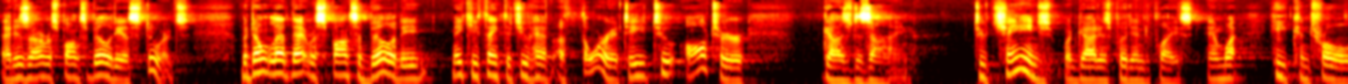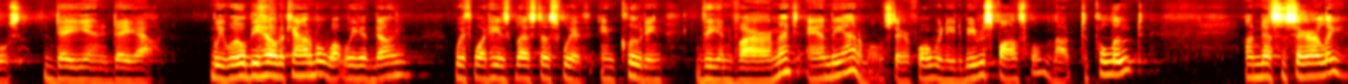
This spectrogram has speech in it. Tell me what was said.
That is our responsibility as stewards. But don't let that responsibility make you think that you have authority to alter God's design, to change what God has put into place and what He controls day in and day out. We will be held accountable what we have done with what He has blessed us with, including the environment and the animals. Therefore, we need to be responsible not to pollute unnecessarily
